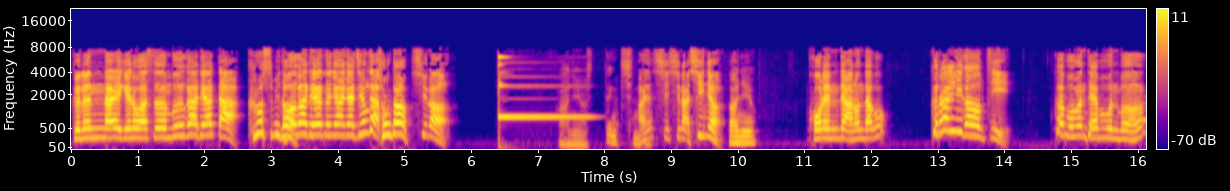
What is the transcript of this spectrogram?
그는 나에게로 와서 뭐가 되었다. 그렇습니다. 뭐가 되었느냐 하냐 정답. 정답! 신어. 아니에요. 땡친. 아니 시, 신어 시녀. 아니에요. 코랬는데 안 온다고? 그럴 리가 없지. 그거 보면 대부분 뭐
